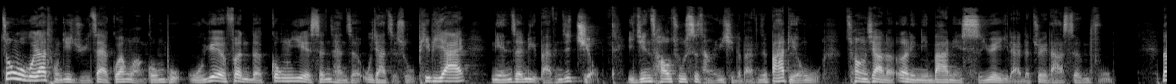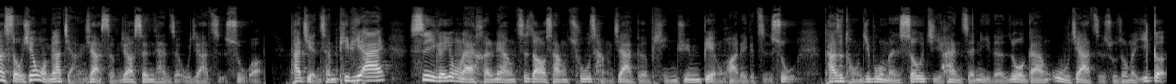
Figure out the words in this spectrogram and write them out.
中国国家统计局在官网公布五月份的工业生产者物价指数 PPI 年增率百分之九，已经超出市场预期的百分之八点五，创下了二零零八年十月以来的最大升幅。那首先我们要讲一下什么叫生产者物价指数哦，它简称 PPI，是一个用来衡量制造商出厂价格平均变化的一个指数。它是统计部门收集和整理的若干物价指数中的一个。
